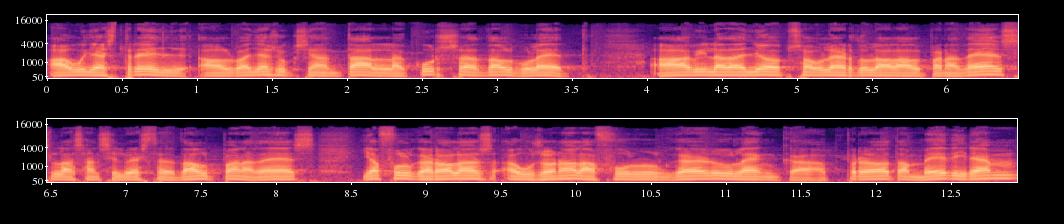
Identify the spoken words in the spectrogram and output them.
a Ullastrell, al Vallès Occidental, la cursa del Bolet, a Viladellobs, a Olèrdola, al Penedès, la Sant Silvestre del Penedès i a Folgueroles, a Osona, la Folguerolenca. Però també direm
